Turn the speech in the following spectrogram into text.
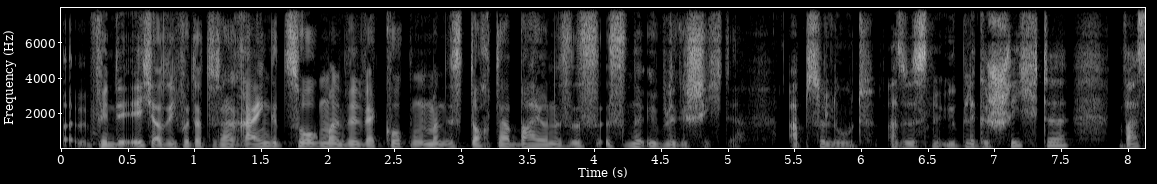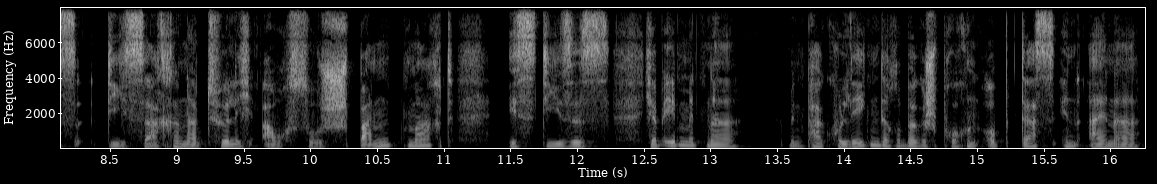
äh, finde ich, also ich wurde da total reingezogen, man will weggucken und man ist doch dabei und es ist, ist eine üble Geschichte. Absolut. Also es ist eine üble Geschichte. Was die Sache natürlich auch so spannend macht, ist dieses, ich habe eben mit einer mit ein paar Kollegen darüber gesprochen, ob das in einer,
